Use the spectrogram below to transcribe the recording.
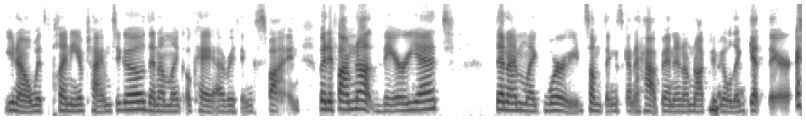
you know with plenty of time to go, then I'm like, okay, everything's fine. But if I'm not there yet, then I'm like worried something's gonna happen, and I'm not gonna be able to get there.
